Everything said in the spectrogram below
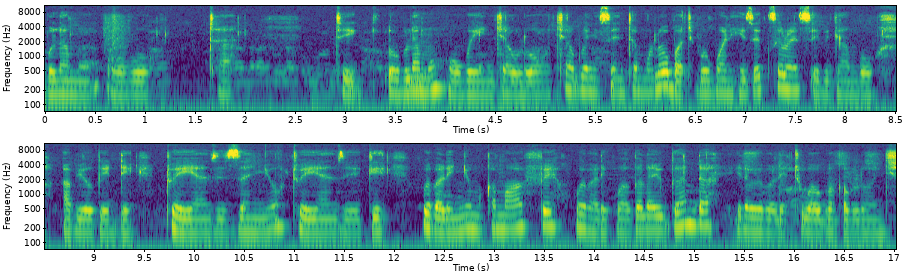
bulamu obuta obulamu obw'enjawulo. Kyagulanyi ssentamu robert bobwan his excellence ebigambo abyogedde tweyanziza nnyo tweyanzeege webale nnyo mukama waffe webale kwagala uganda era webale tuwa bubaka bulungi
